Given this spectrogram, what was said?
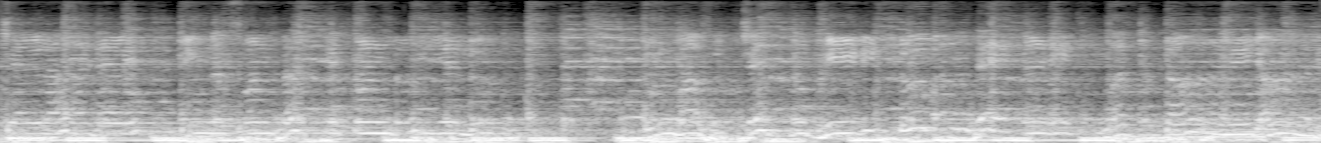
ಚೆಲ್ಲಾಡಲಿ ನಿನ್ನ ಸ್ವಂತಕ್ಕೆ ಕೊಂಡೊಯ್ಯಲು. ತುಂಬಾ ಹುಚ್ಚೆತ್ತು ಬೀಡಿಟ್ಟು ಬಂದೆ ಕಣಿ ಮತ್ತಾನೆ ಯಾರೇ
